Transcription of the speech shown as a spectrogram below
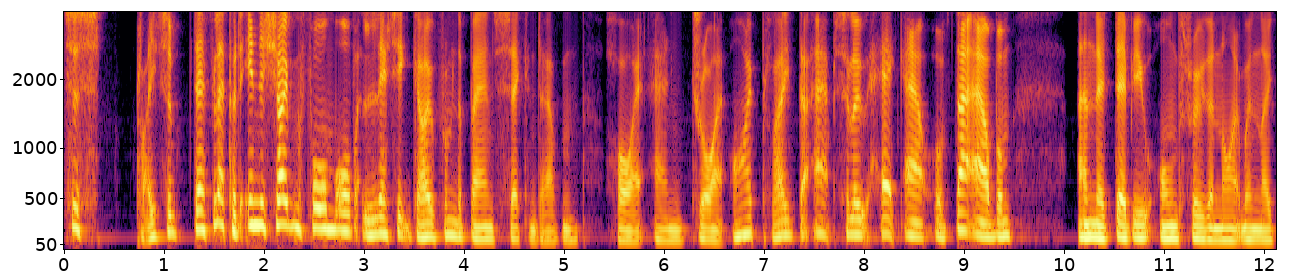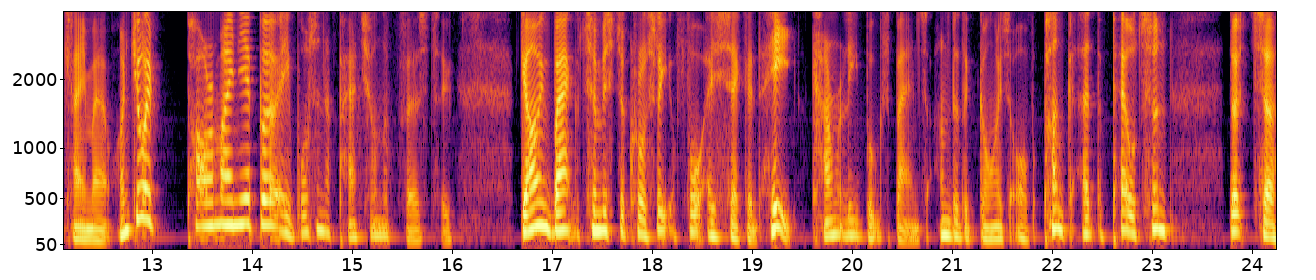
to play some Def Leppard in the shape and form of Let It Go from the band's second album, High and Dry. I played the absolute heck out of that album and their debut on Through the Night when they came out. I enjoyed Pyromania, but it wasn't a patch on the first two. Going back to Mr. Crossley for a second, he currently books bands under the guise of Punk at the Pelton. That, uh,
